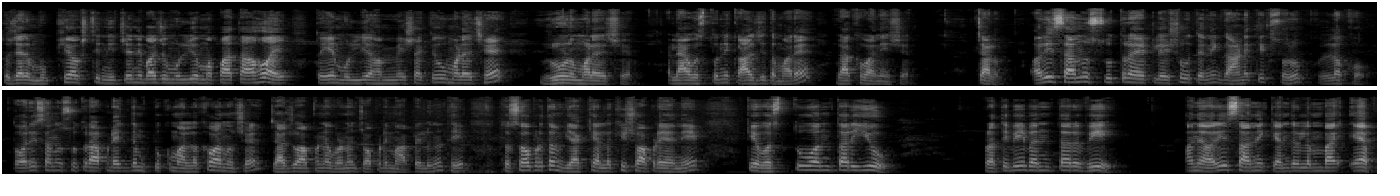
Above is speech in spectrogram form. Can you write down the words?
તો જ્યારે મુખ્ય અક્ષથી નીચેની બાજુ મૂલ્યો મપાતા હોય, તો એ મૂલ્ય હંમેશા કેવું મળે છે? ઋણ મળે છે. એટલે આ વસ્તુની કાળજી તમારે રાખવાની છે. ચાલો, અરીસાનું સૂત્ર એટલે શું? તેની ગાણિતિક સ્વરૂપ લખો. તો અરીસાનું સૂત્ર આપણે એકદમ ટૂંકમાં લખવાનું છે. જાજુ આપણને વર્ણન ચોપડીમાં આપેલું નથી. તો સૌપ્રથમ વ્યાખ્યા લખીશું આપણે એની કે વસ્તુ અંતર યુ, પ્રતિબિંબ અંતર વી અને અરીસાની કેન્દ્ર લંબાઈ એફ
